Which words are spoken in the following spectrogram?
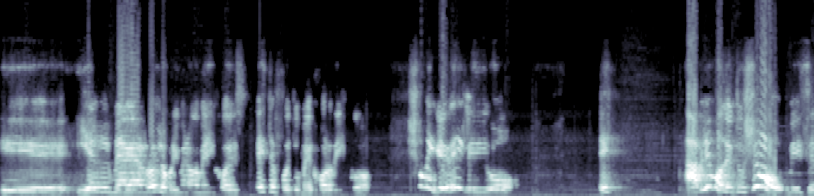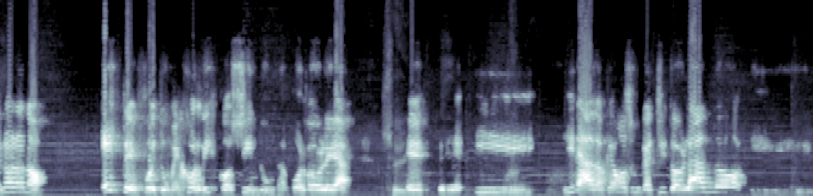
eh, y él me agarró y lo primero que me dijo es, este fue tu mejor disco. Yo me quedé y le digo, "Es- hablemos de tu show. Me dice, no, no, no, este fue tu mejor disco sin duda, por doble A. sí. Este, y, y nada, nos quedamos un cachito hablando y,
